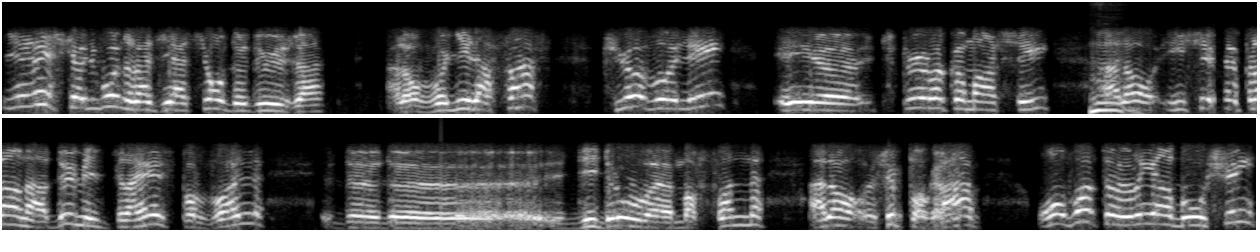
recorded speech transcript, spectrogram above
il risque à nouveau une radiation de deux ans. Alors, vous voyez la face, tu as volé et euh, tu peux recommencer. Alors, il s'est fait prendre en 2013 pour vol de, de d'hydromorphone. Alors, c'est pas grave. On va te réembaucher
